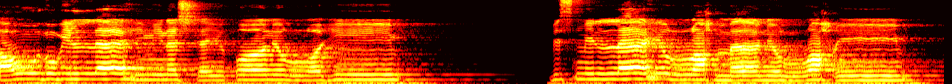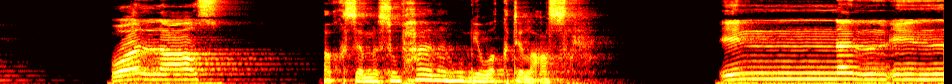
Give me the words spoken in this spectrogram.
أعوذ بالله من الشيطان الرجيم. بسم الله الرحمن الرحيم. والعصر. أقسم سبحانه بوقت العصر. إن الإنسان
